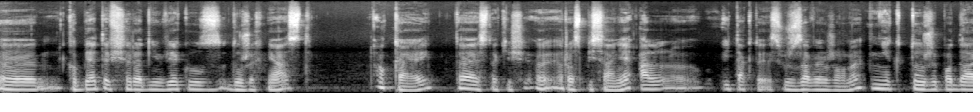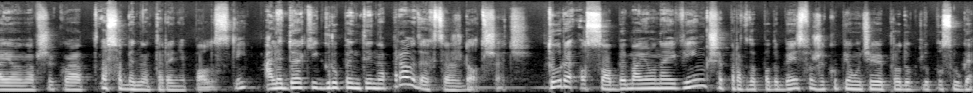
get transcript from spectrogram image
y, kobiety w średnim wieku z dużych miast. Okej, okay. To jest jakieś e, rozpisanie, ale i tak to jest już zawężone. Niektórzy podają na przykład osoby na terenie Polski, ale do jakiej grupy ty naprawdę chcesz dotrzeć? Które osoby mają największe prawdopodobieństwo, że kupią u ciebie produkt lub usługę?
